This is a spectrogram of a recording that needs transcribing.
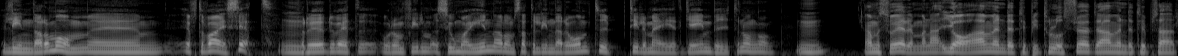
lindar de om eh, efter varje set. Mm. För det, du vet, och de film, zoomar in när de satt och lindade om typ till och med i ett gamebyte någon gång. Mm. Ja men så är det, men jag använde typ i Toulouse jag jag använde typ så här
